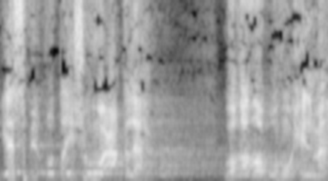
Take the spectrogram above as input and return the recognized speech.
يسبق طيشه عقله وغضبه حلمه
